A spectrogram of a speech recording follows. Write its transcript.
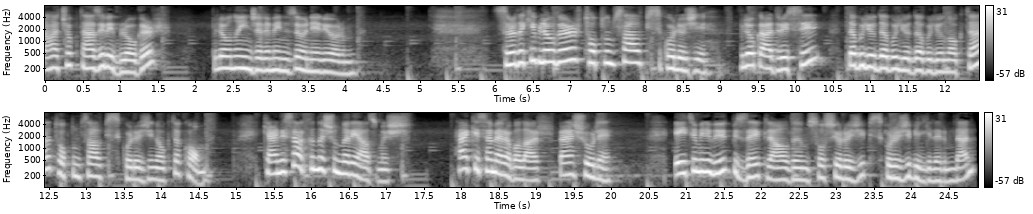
daha çok taze bir blogger. Blogunu incelemenizi öneriyorum. Sıradaki blogger toplumsal psikoloji. Blog adresi www.toplumsalpsikoloji.com Kendisi hakkında şunları yazmış. Herkese merhabalar, ben Şule. Eğitimini büyük bir zevkle aldığım sosyoloji, psikoloji bilgilerimden,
